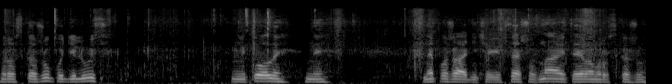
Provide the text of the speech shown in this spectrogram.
розкажу, поділюсь. Ніколи не, не пожадничаю. Все, що знаю, те я вам розкажу.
